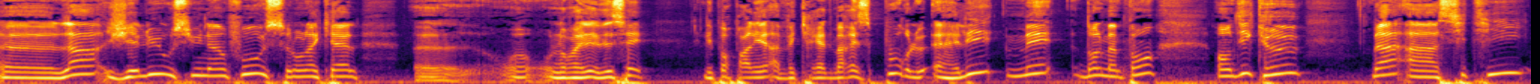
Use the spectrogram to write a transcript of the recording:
Euh, là, j'ai lu aussi une info selon laquelle on, aurait laissé les pourparlers avec Riyad Mahrez pour le Ahli, mais dans le même temps, on dit que bah, à City,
